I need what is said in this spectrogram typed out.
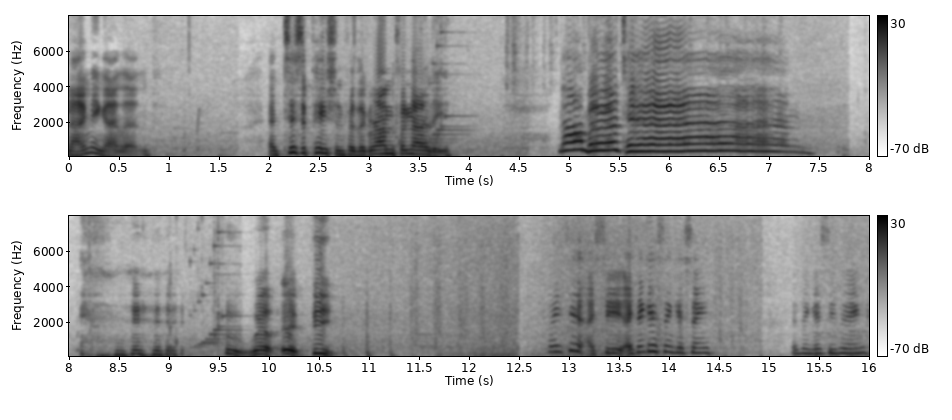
Climbing Island. Anticipation for the grand finale. Number 10! Who will it be? I see. I see. I think I think I see. I think I see pink.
